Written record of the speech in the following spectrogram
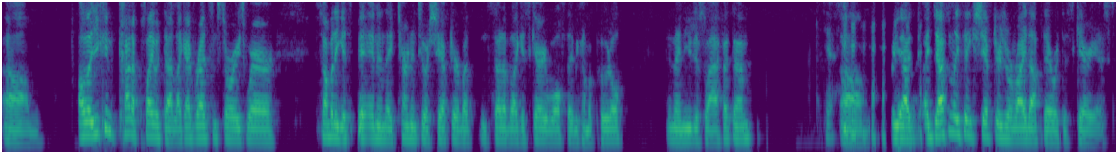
Um, although you can kind of play with that. Like I've read some stories where somebody gets bitten and they turn into a shifter, but instead of like a scary wolf, they become a poodle, and then you just laugh at them. Yes. Um, yeah, I, I definitely think shifters are right up there with the scariest.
